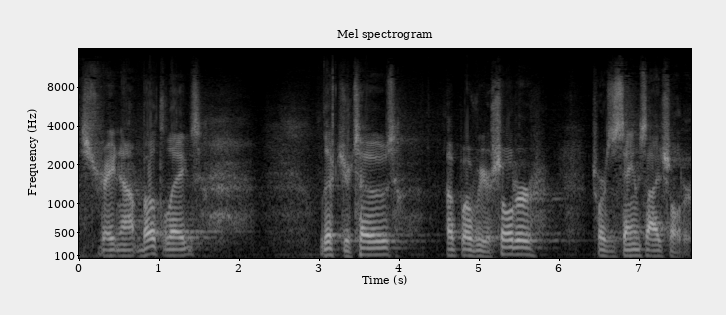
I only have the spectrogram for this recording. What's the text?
straighten out both legs, lift your toes up over your shoulder towards the same side shoulder.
